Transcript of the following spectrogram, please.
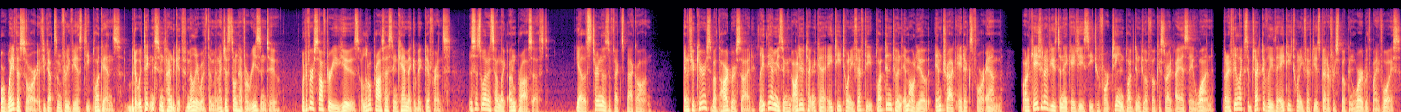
or Wavosaur if you got some free VST plugins, but it would take me some time to get familiar with them, and I just don't have a reason to. Whatever software you use, a little processing can make a big difference. This is what I sound like unprocessed. Yeah, let's turn those effects back on. And if you're curious about the hardware side, lately I'm using an Audio-Technica AT2050 plugged into an M-Audio M-Track 8X4M. On occasion I've used an AKG C214 plugged into a Focusrite ISA1, but I feel like subjectively the AT2050 is better for spoken word with my voice.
